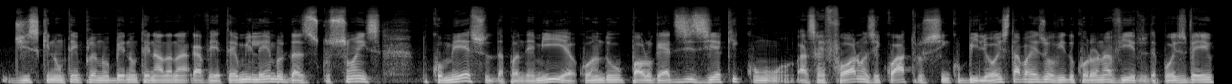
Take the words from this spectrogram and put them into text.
diz que não tem plano B, não tem nada na gaveta. Eu me lembro das discussões no começo da pandemia, quando o Paulo Guedes dizia que com as reformas de 4, 5 bilhões estava resolvido o coronavírus. Depois veio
